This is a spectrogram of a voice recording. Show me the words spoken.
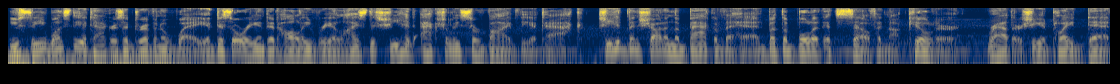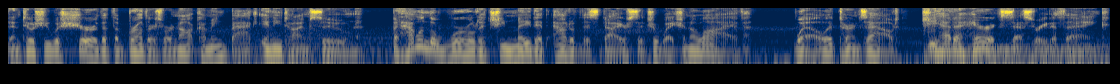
You see, once the attackers had driven away, a disoriented Holly realized that she had actually survived the attack. She had been shot in the back of the head, but the bullet itself had not killed her. Rather, she had played dead until she was sure that the brothers were not coming back anytime soon. But how in the world had she made it out of this dire situation alive? Well, it turns out she had a hair accessory to thank.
